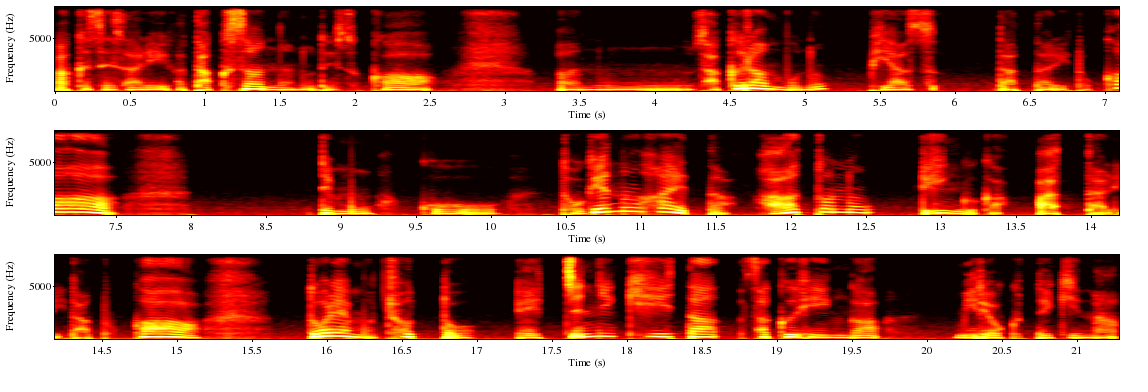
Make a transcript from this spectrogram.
アクセサリーがたくさんなのですがあのさくらんぼのピアスだったりとかでもこうトゲの生えたハートのリングがあったりだとかどれもちょっとエッジに効いた作品が魅力的な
